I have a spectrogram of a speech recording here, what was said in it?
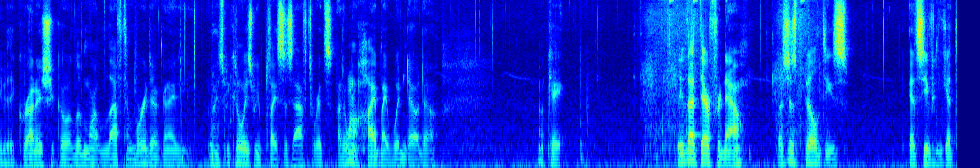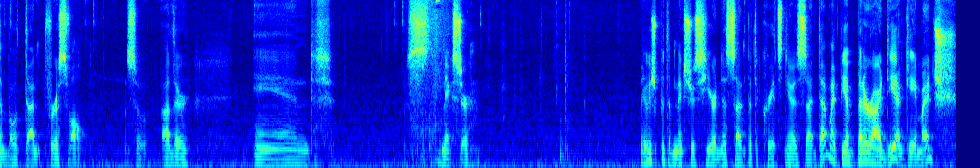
Maybe the grinder should go a little more left. Worried they're going to... We can always replace this afterwards. I don't want to hide my window, though. Okay. Leave that there for now. Let's just build these and see if we can get them both done, first of all. So, other and mixer. Maybe we should put the mixers here on this side and put the crates on the other side. That might be a better idea, Game Edge.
